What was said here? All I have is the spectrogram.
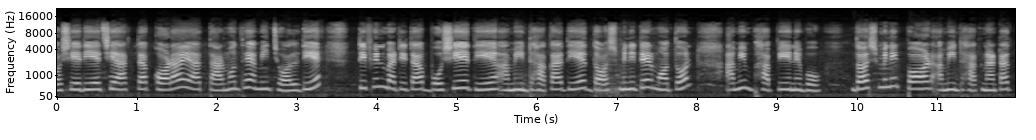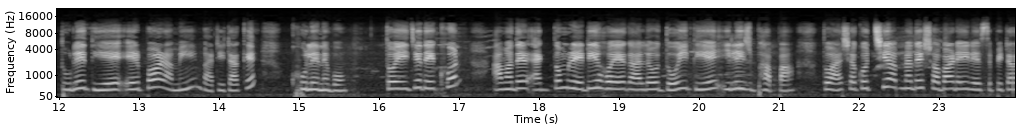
বসিয়ে দিয়েছি একটা কড়াই আর তার মধ্যে আমি জল দিয়ে টিফিন বাটিটা বসিয়ে দিয়ে আমি ঢাকা দিয়ে দশ মিনিটের মতন আমি ভাপিয়ে নেব। দশ মিনিট পর আমি ঢাকনাটা তুলে দিয়ে এরপর আমি বাটিটাকে খুলে নেব। তো এই যে দেখুন, আমাদের একদম রেডি হয়ে গেল দই দিয়ে ইলিশ ভাপা। তো আশা করছি আপনাদের সবার এই রেসিপিটা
